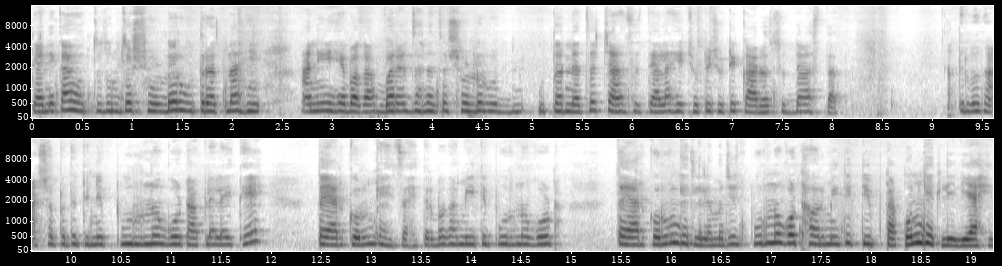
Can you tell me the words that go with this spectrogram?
त्याने काय होतं तुमचं शोल्डर उतरत नाही आणि हे बघा बऱ्याच जणांचं शोल्डर उतरण्याचा चान्स त्याला हे छोटे छोटे कारणसुद्धा असतात. तर बघा अशा पद्धतीने पूर्ण गोट आपल्याला इथे तयार करून घ्यायचं आहे. तर बघा मी इथे पूर्ण गोट तयार करून घेतलेलं आहे. म्हणजे पूर्ण गोठावर मी ती टीप टाकून घेतलेली आहे.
